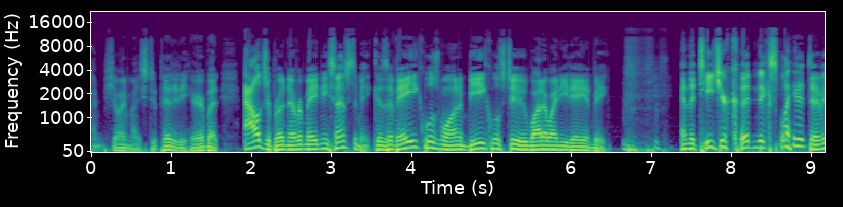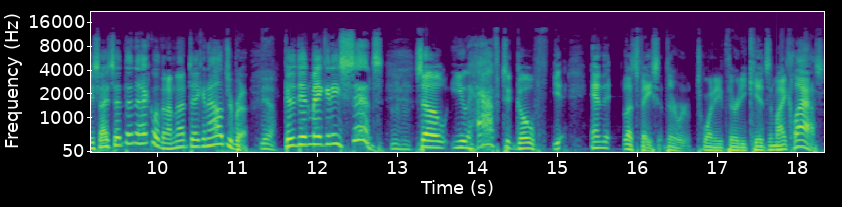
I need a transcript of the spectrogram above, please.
I'm showing my stupidity here, but algebra never made any sense to me because if A equals one and B equals two, why do I need A and B? and the teacher couldn't explain it to me, so I said, "Then heck with it. I'm not taking algebra." Yeah. because it didn't make any sense. So you have to go, f- and let's face it, there were 20, 30 kids in my class.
